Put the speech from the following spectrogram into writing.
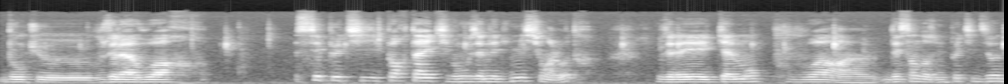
Donc euh, vous allez avoir ces petits portails qui vont vous amener d'une mission à l'autre. Vous allez également pouvoir euh, descendre dans une petite zone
